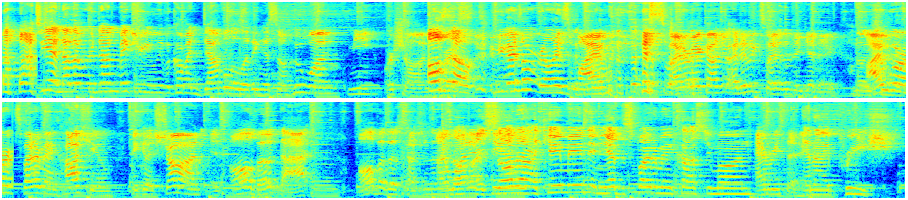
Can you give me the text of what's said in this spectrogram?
so yeah, now that we're done, make sure you leave a comment down below letting us know who won, me or Sean. Also, if you guys don't realize why I'm in a Spider-Man costume, I didn't explain it at the beginning. No, I shouldn't. wore Spider-Man costume because Sean is all about that, all about those costumes, and I, I, wanted I to saw that. I came in and you had the Spider-Man costume on, everything. and I appreciate.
